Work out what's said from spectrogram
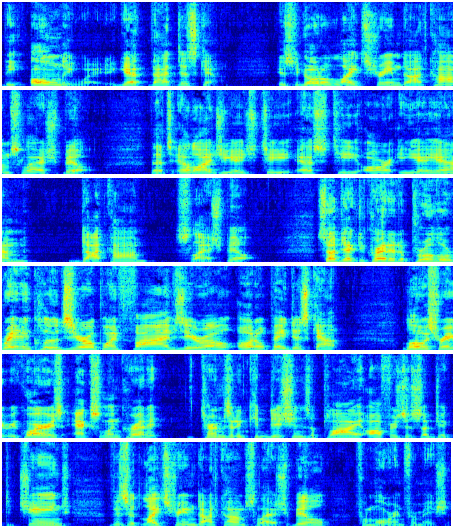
The only way to get that discount is to go to lightstream.com slash bill. That's L-I-G-H-T-S-T-R-E-A-M dot com slash bill. Subject to credit approval, rate includes 0.50 auto pay discount. Lowest rate requires excellent credit. Terms and conditions apply. Offers are subject to change. Visit lightstream.com slash bill for more information.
